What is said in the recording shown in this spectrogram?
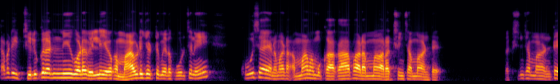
కాబట్టి ఈ చిలుకలన్నీ కూడా వెళ్ళి ఒక మామిడి చెట్టు మీద కూర్చుని కూసాయన్నమాట అమ్మ మమ్మ కాపాడమ్మ రక్షించమ్మ అంటే. రక్షించమ్మ అంటే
